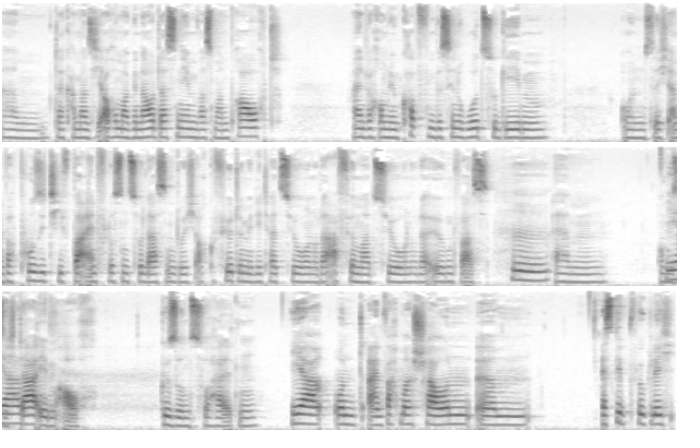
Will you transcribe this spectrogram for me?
Ähm, da kann man sich auch immer genau das nehmen, was man braucht. Einfach um dem Kopf ein bisschen Ruhe zu geben und sich einfach positiv beeinflussen zu lassen durch auch geführte Meditation oder Affirmation oder irgendwas, hm. ähm, um ja. sich da eben auch gesund zu halten. Ja, und einfach mal schauen, ähm, es gibt wirklich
